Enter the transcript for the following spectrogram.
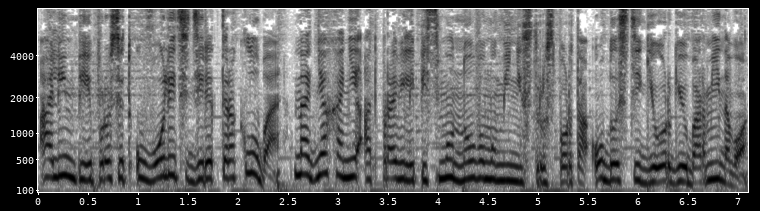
Олимпии просят уволить директора клуба. На днях они отправили письмо новому министру спорта области Георгию Барминову.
